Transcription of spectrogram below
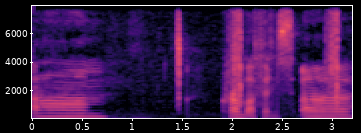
Um... Crumb muffins. Uh...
